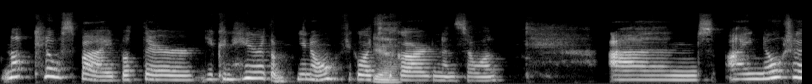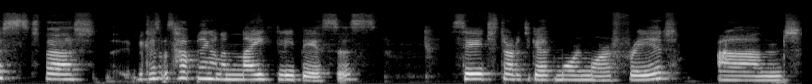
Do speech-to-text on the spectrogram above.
not close by, but they're you can hear them. You know, if you go out yeah. to the garden and so on. And I noticed that because it was happening on a nightly basis, Sage started to get more and more afraid, and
